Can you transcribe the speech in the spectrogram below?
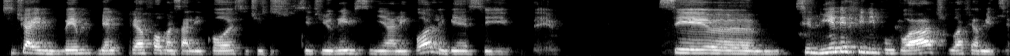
si tu as une belle, belle performance à l'école, si tu, si tu réussis bien à l'école, eh bien, c'est euh, c'est bien défini pour toi, tu dois faire médecin.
